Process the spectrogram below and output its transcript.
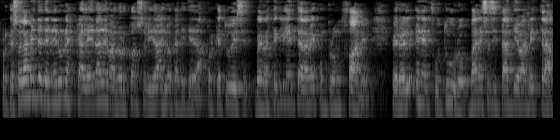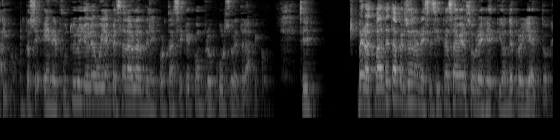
Porque solamente tener una escalera de valor consolidada es lo que a ti te da. Porque tú dices, bueno, este cliente ahora me compró un funnel, pero él en el futuro va a necesitar llevarle tráfico. Entonces, en el futuro yo le voy a empezar a hablar de la importancia que compre un curso de tráfico. ¿Sí? Pero aparte esta persona necesita saber sobre gestión de proyectos.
